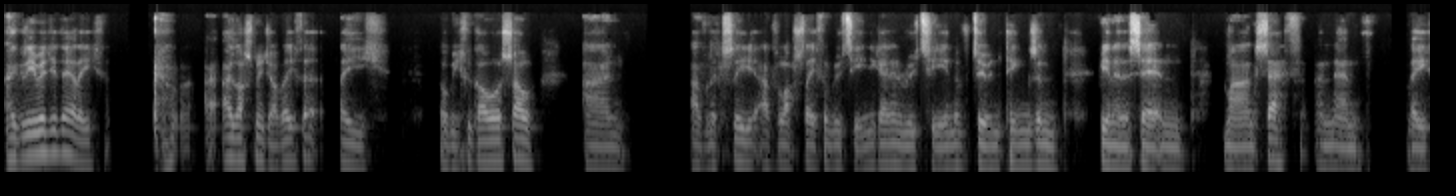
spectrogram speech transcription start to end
I agree with you there. Like I, I lost my job like that like a week ago or so. And I've literally I've lost like a routine. You get in a routine of doing things and being in a certain mindset, and then like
